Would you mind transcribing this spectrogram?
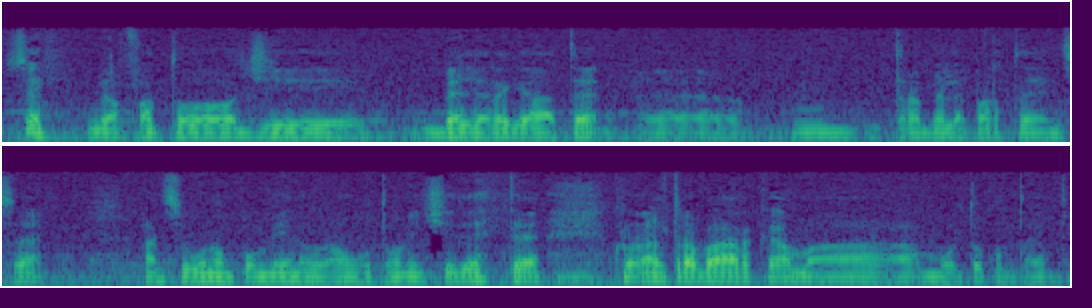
Sì, abbiamo fatto oggi belle regate, eh, tre belle partenze, anzi una un po' meno, abbiamo avuto un incidente con un'altra barca, ma molto contenti.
